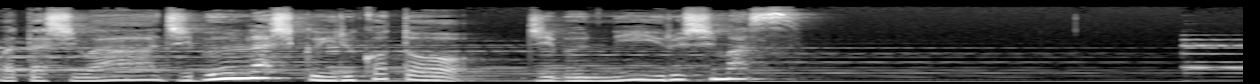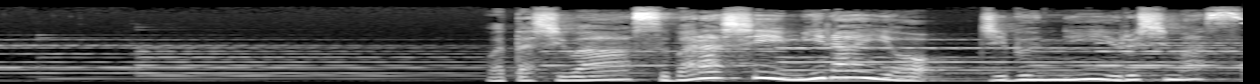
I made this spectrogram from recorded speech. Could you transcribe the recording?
私は自分らしくいることを自分に許します。私は素晴らしい未来を自分に許します。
